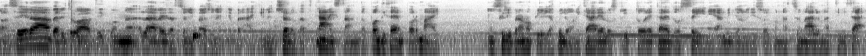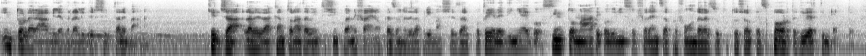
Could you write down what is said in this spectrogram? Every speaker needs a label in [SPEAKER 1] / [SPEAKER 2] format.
[SPEAKER 1] Buonasera, ben ritrovati con la redazione di pagine ebraiche. Nel cielo d'Afghanistan da un po' di tempo ormai non si librano più gli aquiloni, cari allo scrittore Khaled Hosseini e a milioni di suoi connazionali un'attività intollerabile per la leadership talebana, che già l'aveva accantonata 25 anni fa in occasione della prima ascesa al potere, diniego sintomatico di un'insofferenza profonda verso tutto ciò che è sport, divertimento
